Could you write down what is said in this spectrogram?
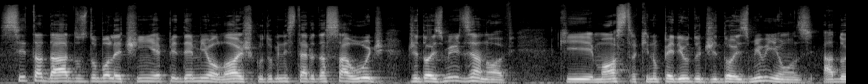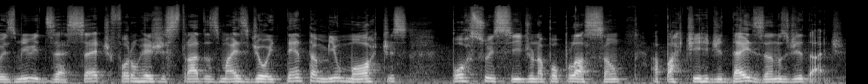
cita dados do Boletim Epidemiológico do Ministério da Saúde de 2019, que mostra que no período de 2011 a 2017 foram registradas mais de 80 mil mortes por suicídio na população a partir de 10 anos de idade.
